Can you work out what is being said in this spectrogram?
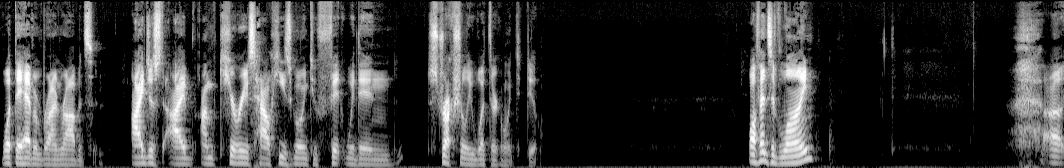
what they have in Brian Robinson. I just I I'm curious how he's going to fit within structurally what they're going to do. Offensive line. Uh,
